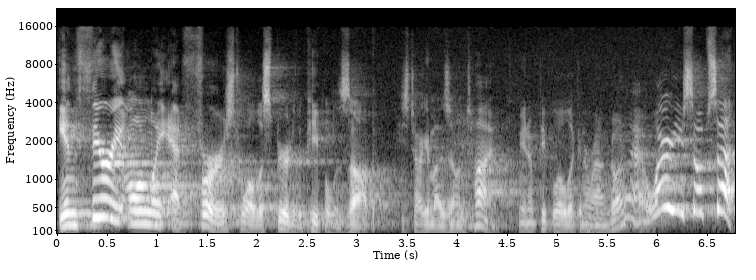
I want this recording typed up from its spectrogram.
In theory only at first, while the spirit of the people is up, he's talking about his own time. You know, people are looking around going, why are you so upset?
